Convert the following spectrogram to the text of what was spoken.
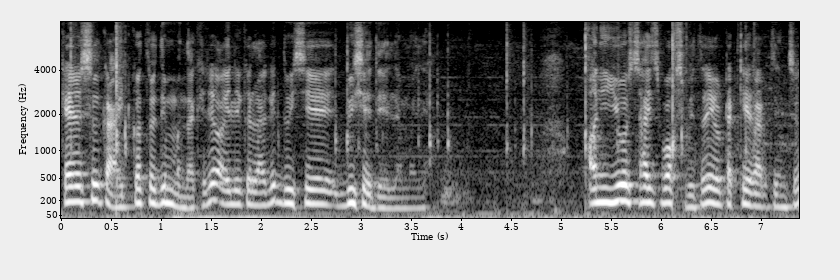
क्यारोसिलको हाइट कत्रो दिउँ भन्दाखेरि अहिलेको लागि दुई सय दुई सय दिएँ मैले। अनि यो साइज बक्सभित्र एउटा के राखिदिन्छु?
